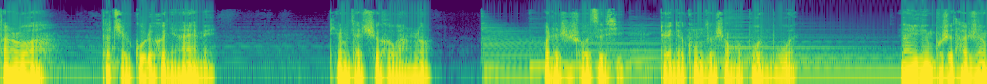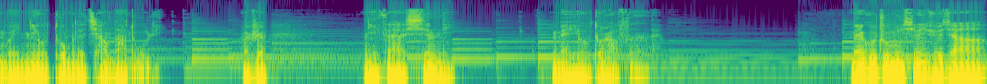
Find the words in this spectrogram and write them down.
倘若啊，他只顾着和你暧昧，停留在吃喝玩乐，或者是说自己对你的工作生活不闻不问，那一定不是他认为你有多么的强大独立，而是你在他心里没有多少分量。美国著名心理学家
